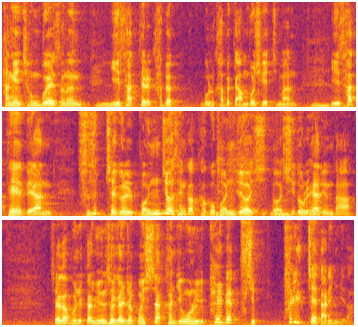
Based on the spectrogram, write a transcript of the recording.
당연히 정부에서는 이 사태를 가볍 물론 가볍게 안 보시겠지만 이 사태에 대한 수습책을 먼저 생각하고 먼저 시, 어, 시도를 해야 된다. 제가 보니까 윤석열 정권 시작한 지 오늘이 898일째 날입니다.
